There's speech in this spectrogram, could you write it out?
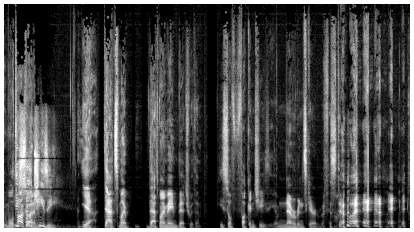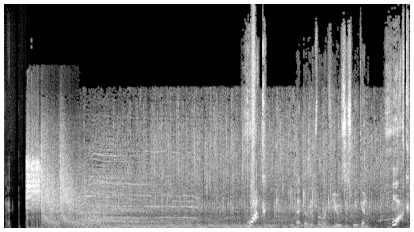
We'll he's talk so about him. He's so cheesy. Yeah, that's my that's my main bitch with him. He's so fucking cheesy. I've never been scared of Mephisto. Whack! That does it for reviews this weekend. Whack!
